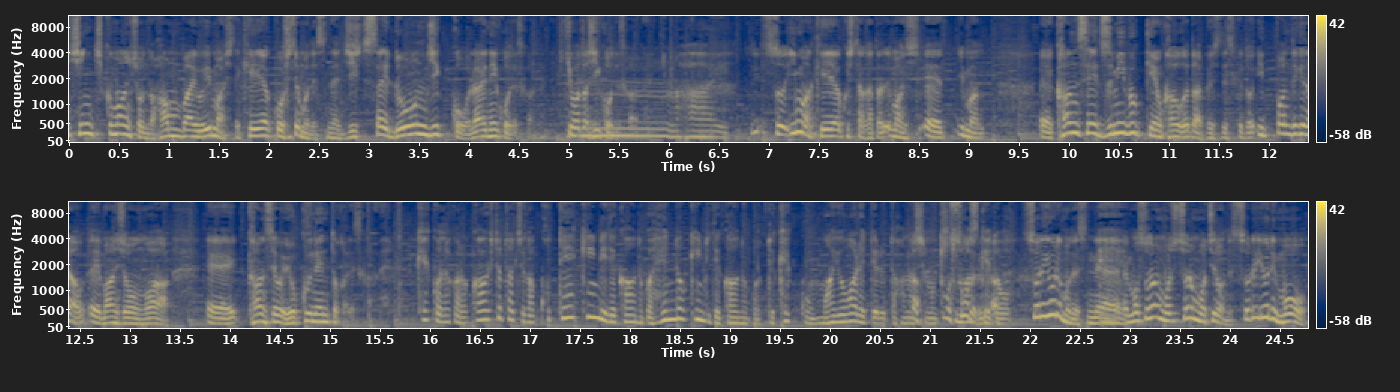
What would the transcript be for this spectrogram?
新築マンションの販売を今して契約をしてもですね、実際ローン実行、来年以降ですからね、引き渡し以降ですからね。はい、そう今契約した方、まあえー、今、えー、完成済み物件を買う方は別ですけど、一般的な、えー、マンションは、えー、完成は翌年とかですからね。結構だから買う人たちが固定金利で買うのか変動金利で買うのかって結構迷われてるって話も聞きますけど。それよりもですね、えー、まあ、それもそれももちろんです。それよりも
